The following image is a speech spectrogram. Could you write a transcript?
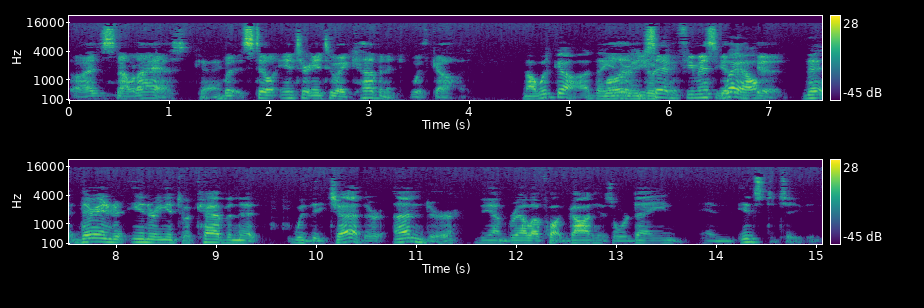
Uh, that's not what I asked. Okay. But still enter into a covenant with God. Not with God. They well, you said a, a few minutes ago well, good they're entering into a covenant with each other under the umbrella of what God has ordained and instituted.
